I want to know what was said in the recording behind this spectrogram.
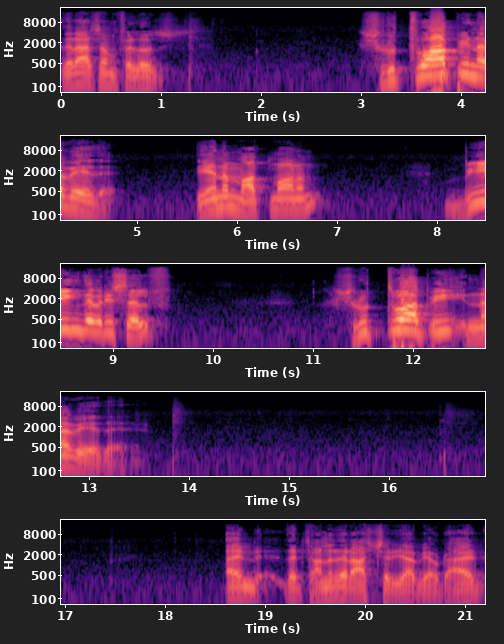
There are some fellows. Shrutvapi na veda. Yenam atmanam. Being the very self. Shrutvapi na veda. And that's another ascharya we have to add.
